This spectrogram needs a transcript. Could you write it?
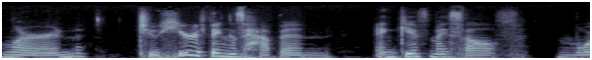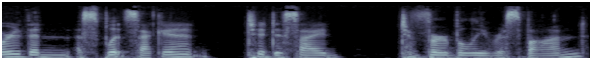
learn to hear things happen and give myself more than a split second to decide to verbally respond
